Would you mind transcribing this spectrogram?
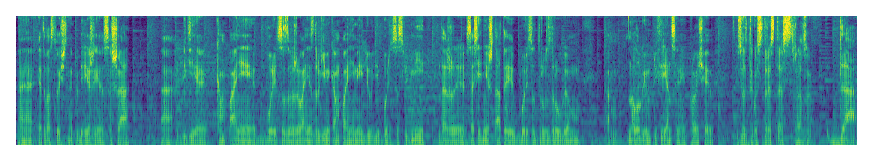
э, это восточное побережье США, где компании борются за выживание с другими компаниями, люди борются с людьми, даже соседние штаты борются друг с другом, там, налоговыми преференциями и прочее. Сделать такой стресс-тест сразу. Да,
